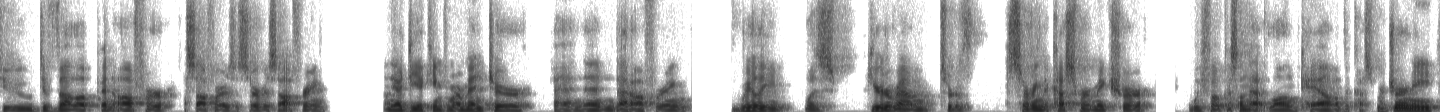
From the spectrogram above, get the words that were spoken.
to develop and offer a software as a service offering. And the idea came from our mentor. And then that offering really was geared around sort of serving the customer, make sure we focus on that long tail of the customer journey,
